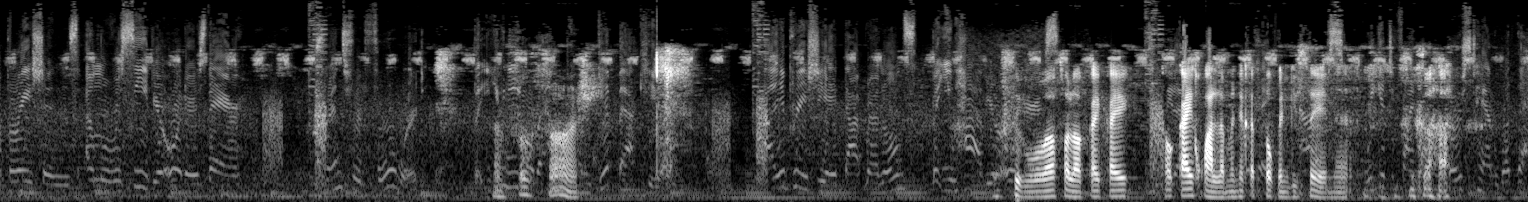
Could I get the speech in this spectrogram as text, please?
operations and will รู้สึก orders. ว่าพอเราใกล้ๆเข้าใกล้ควันแล้วมันจะกระตกเป็นพิเศษนะฮะ We get to find out firsthand what the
